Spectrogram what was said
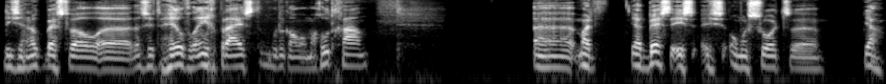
die zijn ook best wel. Uh, daar zit heel veel ingeprijsd. Dat moet ook allemaal maar goed gaan. Uh, maar het, ja, het beste is, is om een soort uh, ja,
